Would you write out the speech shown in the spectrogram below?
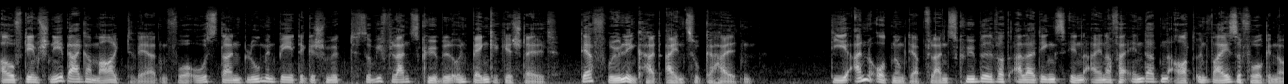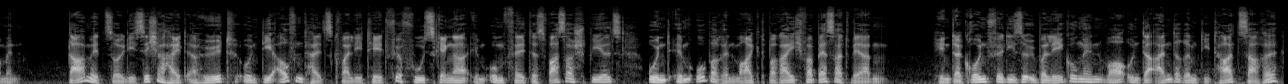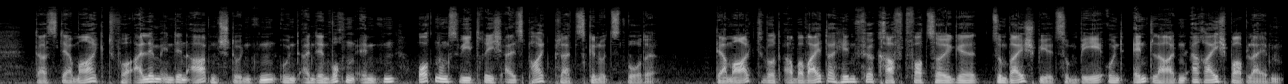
Auf dem Schneeberger Markt werden vor Ostern Blumenbeete geschmückt sowie Pflanzkübel und Bänke gestellt. Der Frühling hat Einzug gehalten. Die Anordnung der Pflanzkübel wird allerdings in einer veränderten Art und Weise vorgenommen. Damit soll die Sicherheit erhöht und die Aufenthaltsqualität für Fußgänger im Umfeld des Wasserspiels und im oberen Marktbereich verbessert werden. Hintergrund für diese Überlegungen war unter anderem die Tatsache, dass der Markt vor allem in den Abendstunden und an den Wochenenden ordnungswidrig als Parkplatz genutzt wurde. Der Markt wird aber weiterhin für Kraftfahrzeuge, zum Beispiel zum B- und Entladen, erreichbar bleiben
